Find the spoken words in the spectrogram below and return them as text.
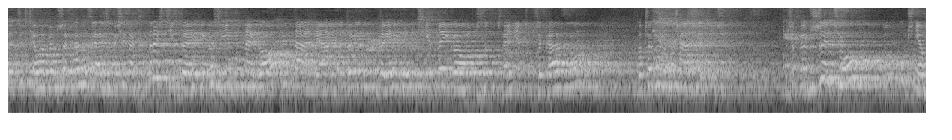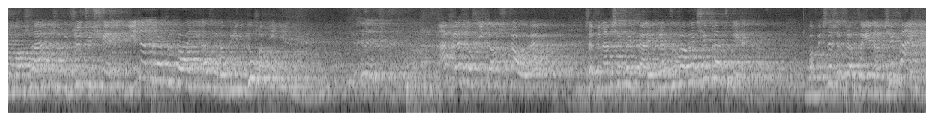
rzeczy chciałabym przekazać, ale żeby się tak streścić do jakiegoś jednego pytania, do, jed- do jakiegoś jednego przekazu, to czego bym chciała życzyć? Żeby w życiu, uczniom może, żeby w życiu się nie napracowali, a zarobili dużo pieniędzy. A pracownikom szkoły, żeby nam się tak dalej pracowało, się pracuje. Bo myślę, że pracuje nam się fajnie.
